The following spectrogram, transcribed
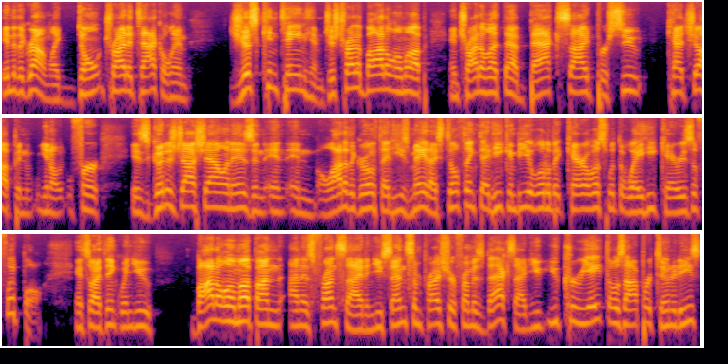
into the ground. Like, don't try to tackle him. Just contain him. Just try to bottle him up and try to let that backside pursuit catch up. And, you know, for as good as Josh Allen is and, and, and a lot of the growth that he's made, I still think that he can be a little bit careless with the way he carries a football. And so I think when you bottle him up on, on his front side and you send some pressure from his backside, you, you create those opportunities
